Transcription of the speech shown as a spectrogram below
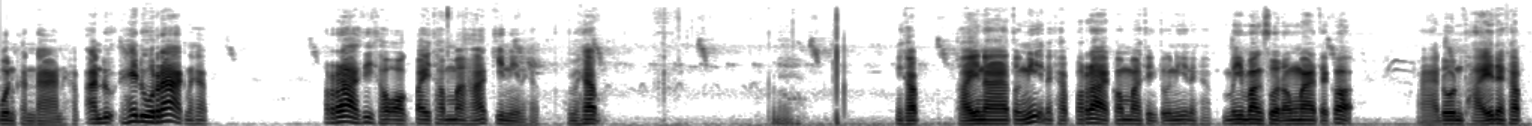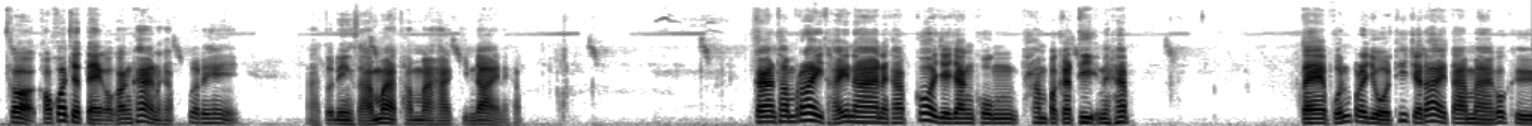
บนคันนานะครับอันให้ดูรากนะครับ รากที่เขาออกไปทำมาหากินนี่นะครับเห็นไหมครับนี่ครับไถนาตรงนี้นะครับ รากเขามาถึงตรงนี้นะครับ มีบางส่วนออกมาแต่ก็อ่าโดนไถนะครับ ก็เขาก็จะแตกออกข้างๆนะครับ เพื่อให้อ่าตนเองสามารถทำมาหากินได้นะครับ การทำไร่ไถนานะครับ ก็จะยังคงทำปกตินะครับ แต่ผลประโยชน์ที่จะได้ตามมาก็คือ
